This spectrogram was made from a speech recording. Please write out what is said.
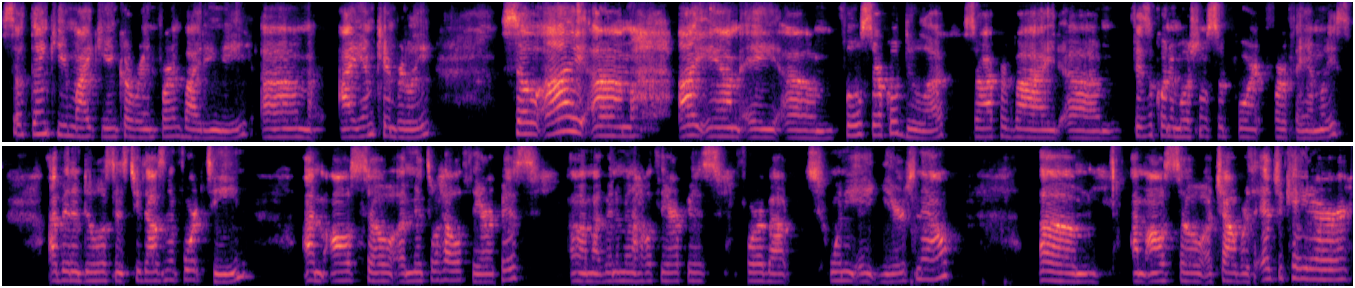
So, thank you, Mikey and Corinne, for inviting me. Um, I am Kimberly. So I um, I am a um, full circle doula. So I provide um, physical and emotional support for families. I've been a doula since 2014. I'm also a mental health therapist. Um, I've been a mental health therapist for about 28 years now. Um, I'm also a childbirth educator.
